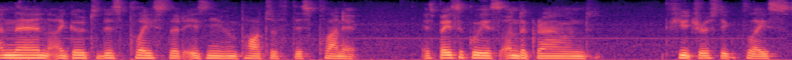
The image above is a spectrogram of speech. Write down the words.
and then I go to this place that isn't even part of this planet. It's basically this underground, futuristic place,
